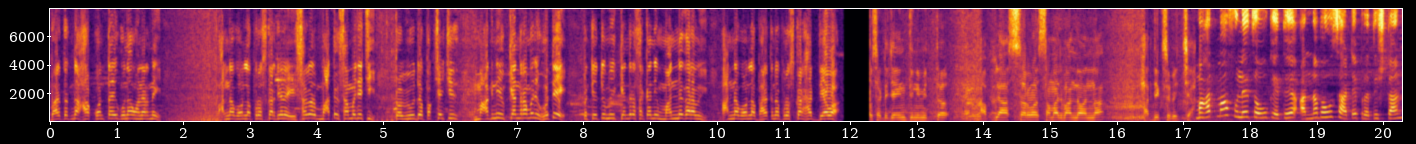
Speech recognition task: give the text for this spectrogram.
भारतरत्न हा कोणताही गुन्हा होणार नाही. अण्णाभाऊंना पुरस्कार देणं ही सगळं मातक समाजाची किंवा विविध पक्षाची मागणी केंद्रामध्ये होते. पण ते तुम्ही केंद्र सरकारने मान्य करावी. अण्णाभाऊंना भारतरत्न पुरस्कार हा द्यावा. साठी जयंतीनिमित्त आपल्या सर्व समाज बांधवांना हार्दिक शुभेच्छा. महात्मा फुले चौक येथे अण्णाभाऊ साठे प्रतिष्ठान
